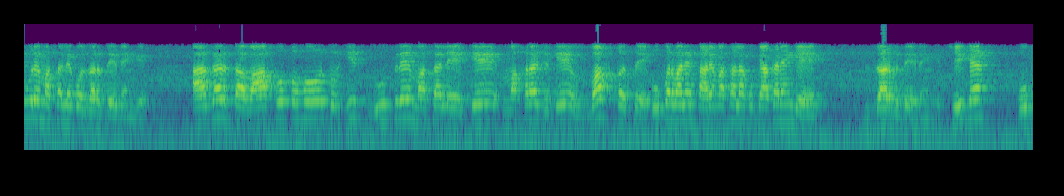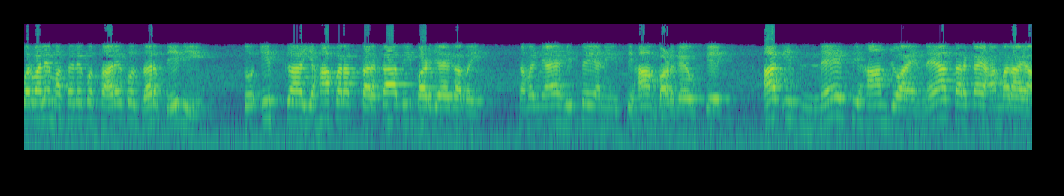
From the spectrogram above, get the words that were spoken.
پورے مسئلے کو زر دے دیں گے۔ اگر توافق ہو تو اس دوسرے مسئلے کے مخرج کے وقت سے اوپر والے سارے مسئلہ کو کیا کریں گے؟ ضرب دے دیں گے۔ ٹھیک ہے؟ اوپر والے مسئلے کو سارے کو ضرب دے دی تو اس کا یہاں پر اب ترکا بھی بڑھ جائے گا بھائی۔ سمجھ میں آیا؟ حصے یعنی سہام بڑھ گئے اس کے۔ اب اس نئے سہام جو آئے، نیا ترکہ عمر آیا،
